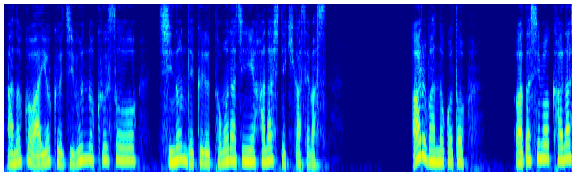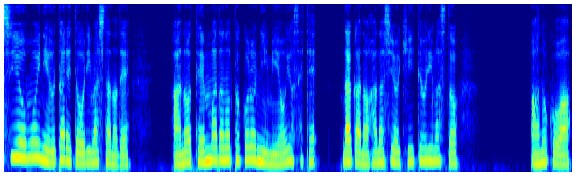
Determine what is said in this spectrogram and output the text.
あの子はよく自分の空想を忍んでくる友達に話して聞かせます。ある晩のこと、私も悲しい思いに打たれておりましたので、あの天窓のところに身を寄せて中の話を聞いておりますと、あの子は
